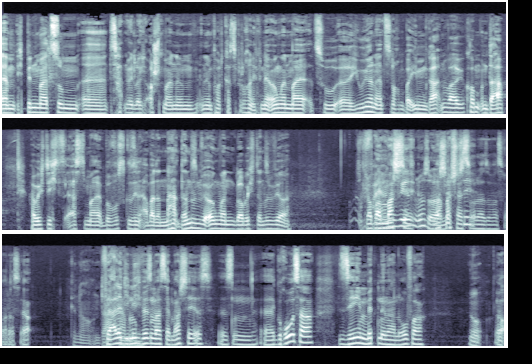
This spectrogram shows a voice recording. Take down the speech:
Ähm, ich bin mal zum, äh, das hatten wir glaube ich auch schon mal in einem, in einem Podcast besprochen, ich bin ja irgendwann mal zu äh, Julian, als noch bei ihm im Garten war, gekommen und da habe ich dich das erste Mal bewusst gesehen, aber dann, dann sind wir irgendwann, glaube ich, dann sind wir Ich glaube, am Maschsee oder so, oder Maschsee-Fest Maschsee? oder sowas war das, ja. Genau. Für alle, die nicht wissen, was der Maschsee ist, das ist ein äh, großer See mitten in Hannover. Ja. Ja,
